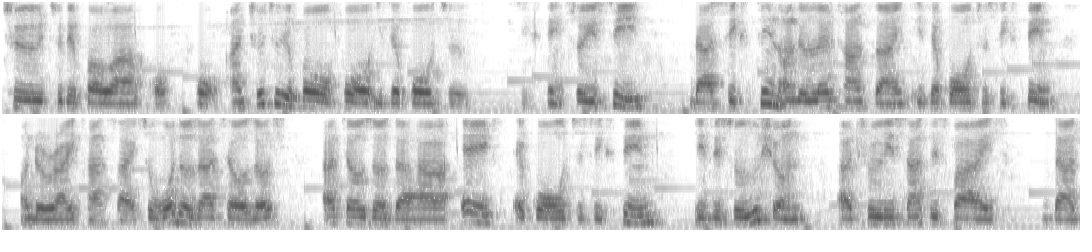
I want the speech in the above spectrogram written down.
2 to the power of 4. And 2 to the power of 4 is equal to 16. So you see that 16 on the left hand side is equal to 16 on the right hand side. So what does that tell us? That tells us that our x equal to 16 is the solution that truly satisfies that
